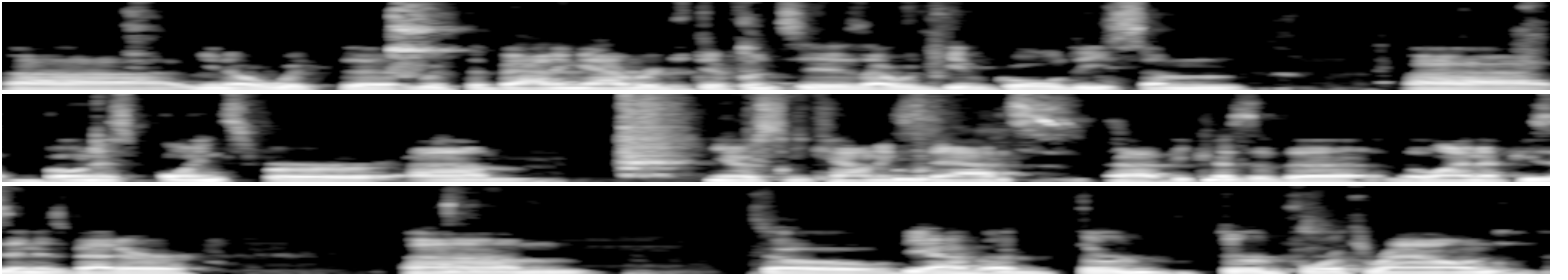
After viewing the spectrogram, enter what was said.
uh, you know, with the with the batting average differences, I would give Goldie some uh, bonus points for um, you know some counting stats uh, because of the the lineup he's in is better. Um, so yeah, the third third fourth round.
